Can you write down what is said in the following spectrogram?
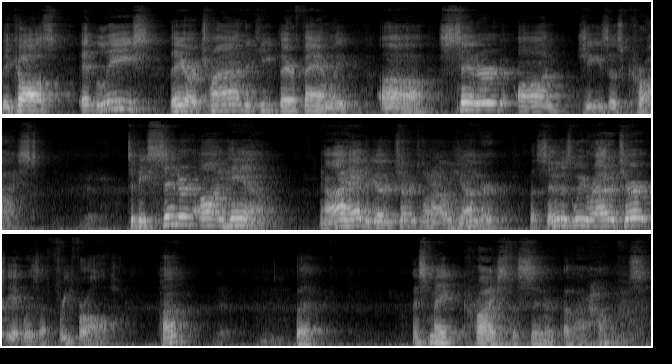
Because at least they are trying to keep their family uh, centered on Jesus Christ. To be centered on Him. Now, I had to go to church when I was younger, but as soon as we were out of church, it was a free for all. Huh? But let's make Christ the center of our homes.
